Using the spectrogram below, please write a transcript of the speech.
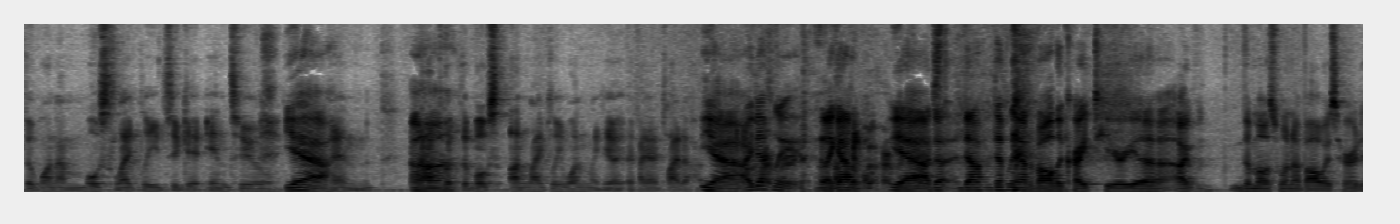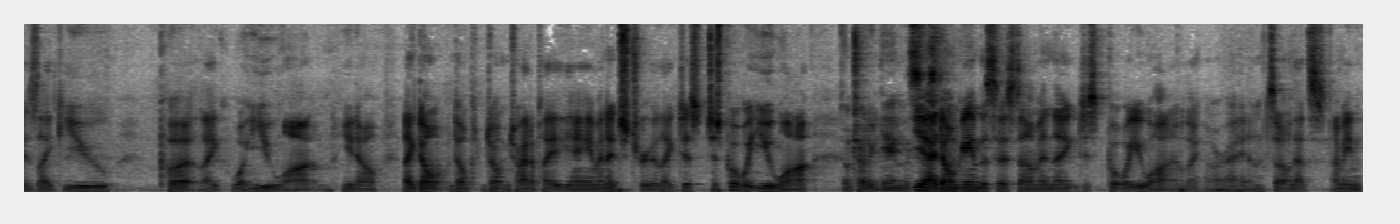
the one I'm most likely to get into, Yeah, and not Uh, put the most unlikely one. Like uh, if I apply to Harvard, Yeah, I definitely Harvard, like out of yeah, de- definitely out of all the criteria, I've the most one I've always heard is like you put like what you want, you know, like don't don't don't try to play a game, and it's true, like just just put what you want. Don't try to game the system. Yeah, don't game the system, and like just put what you want. I'm like, all right, and so that's I mean.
